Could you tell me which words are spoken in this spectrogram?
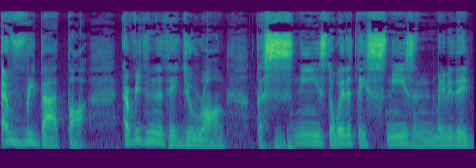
every bad thought, everything that they do wrong, the sneeze, the way that they sneeze and maybe they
